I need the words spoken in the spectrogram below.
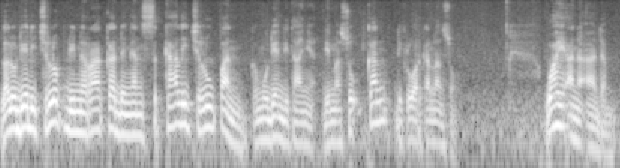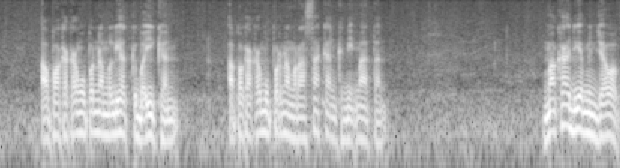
Lalu dia dicelup di neraka dengan sekali celupan. Kemudian ditanya, dimasukkan, dikeluarkan langsung. Wahai anak Adam, apakah kamu pernah melihat kebaikan? Apakah kamu pernah merasakan kenikmatan? Maka dia menjawab,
